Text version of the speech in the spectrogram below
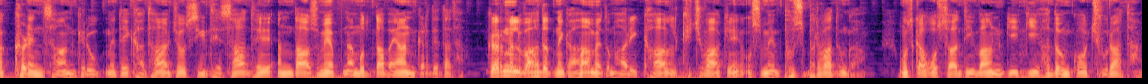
अक्खड़ इंसान के रूप में देखा था, जो सीधे साधे अंदाज में अपना मुद्दा बयान कर देता था। कर्नल वाहदत ने कहा, मैं तुम्हारी खाल खिंचवा के उसमें भुस भरवा दूँगा। उसका गुस्सा दीवानगी की हदों को छू रहा था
